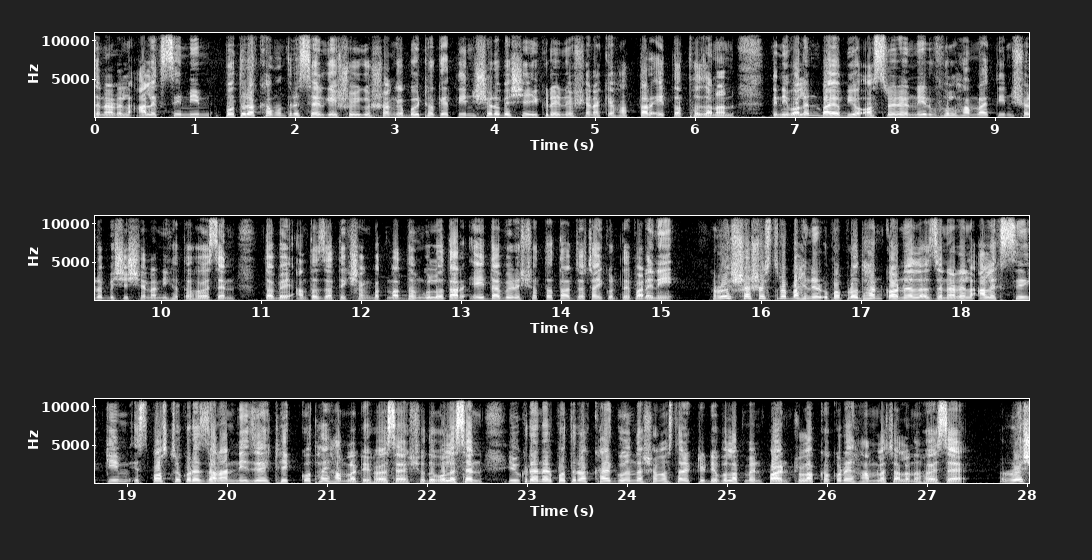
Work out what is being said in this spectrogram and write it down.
জেনারেল আলেক্সি মিম প্রতিরক্ষামন্ত্রী সের্গেই শুইগোর সঙ্গে বৈঠকে তিনশোরও বেশি ইউক্রেনীয় সেনাকে হত্যার এই তথ্য জানান। তিনি বলেন, বায়বীয় অস্ত্রের নির্ভুল হামলায় তিনশোরও বেশি সেনা নিহত হয়েছেন, তবে আন্তর্জাতিক সংবাদ মাধ্যমগুলো তার এই দাবির সত্যতা যাচাই করতে পারেনি। রুশ সশস্ত্র বাহিনীর উপপ্রধান কর্নেল জেনারেল আলেক্সি কিম স্পষ্ট করে জানাননি যে ঠিক কোথায় হামলাটি হয়েছে। শুধু বলেছেন, ইউক্রেনের প্রতিরক্ষায় গোয়েন্দা সংস্থার একটি ডেভেলপমেন্ট পয়েন্ট লক্ষ্য করে হামলা চালানো হয়েছে। রুশ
